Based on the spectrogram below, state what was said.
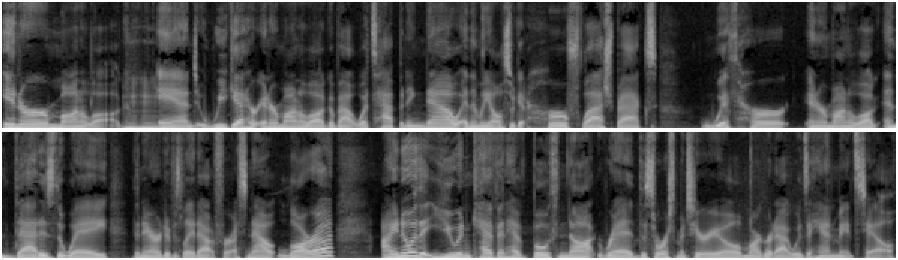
inner monolog Mhm. and we get her inner monologue about what's happening now and then we also get her flashbacks with her inner monologue and that is the way the narrative is laid out for us now laura i know that you and kevin have both not read the source material margaret atwood's a handmaid's tale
